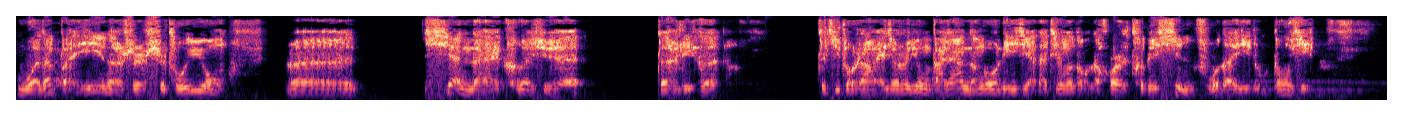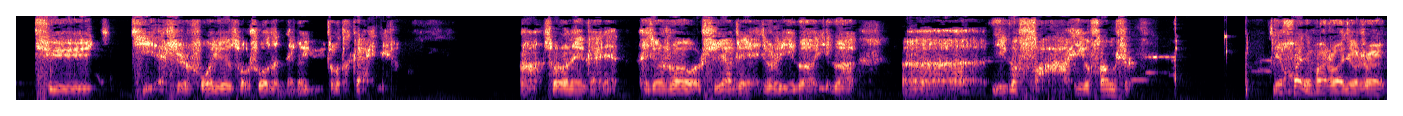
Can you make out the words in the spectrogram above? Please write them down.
我的本意呢是试图用呃现代科学的理论。的基础上，也就是用大家能够理解的、听得懂的，或者特别信服的一种东西，去解释佛学所说的那个宇宙的概念，啊，所说那个概念，也就是说，实际上这也就是一个一个呃一个法一个方式。你换句话说，就是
